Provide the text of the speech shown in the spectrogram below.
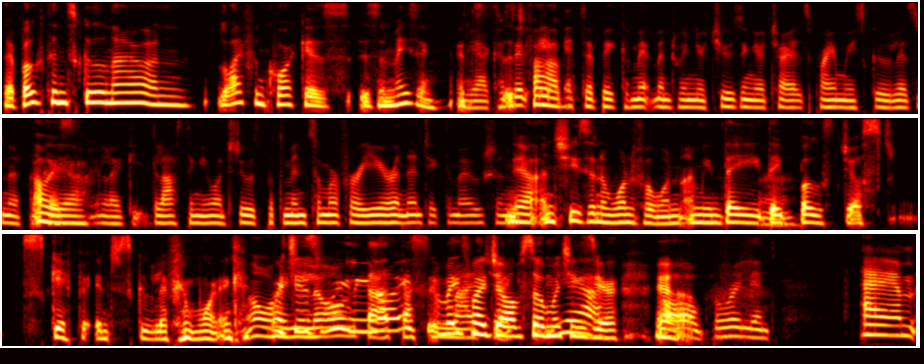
they're both in school now, and life in Cork is is amazing. It's, yeah, because it, fab. It, it's a big commitment when you're choosing your child's primary school, isn't it? Oh, yeah. Like the last thing you want to do is put them in somewhere for a year and then take them out. And yeah, and she's in a wonderful one. I mean, they they both just skip into school every morning, oh, which I is love really that. nice. That's it makes my job so much Yeah. easier. Yeah. Oh, brilliant. Um,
